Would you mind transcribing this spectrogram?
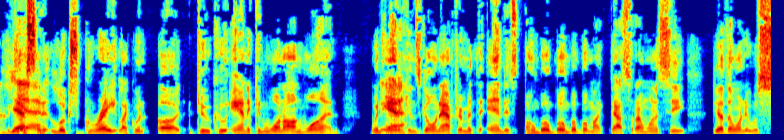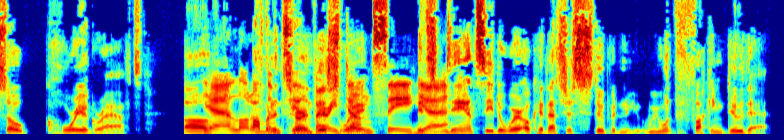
Yeah. and it looks great. Like when uh Dooku Anakin one on one. When Yeah. Anakin's going after him at the end, it's boom, boom, boom, boom, boom. Like that's what I want to see. The other one, it was so choreographed. Of, yeah, a lot of I'm them feel turn very dancey. It's Yeah, dancy to where okay, that's just stupid. We wouldn't fucking do that.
